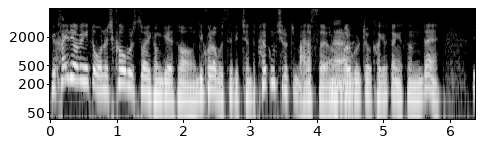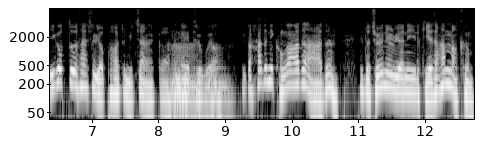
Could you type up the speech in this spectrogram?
그 카이리 어빙이 또 오늘 시카고 불스와의 경기에서 니콜라 부세비치한테 팔꿈치로 좀 맞았어요. 네. 얼굴 쪽 가격당했었는데 이것도 사실 여파가 좀 있지 않을까 생각이 음, 들고요. 음. 일단 하든이 건강하든 안 하든 일단 조현일 위원이 이렇게 예상한 만큼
